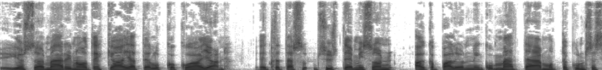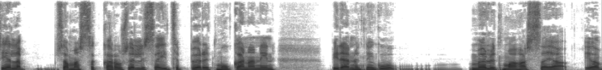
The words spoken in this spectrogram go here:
jossain määrin olet ehkä ajatellut koko ajan, että tässä systeemissä on aika paljon niin kuin mätää, mutta kun sä siellä samassa karusellissa itse pyörit mukana, niin pidä nyt niin kuin mölyt mahassa ja, ja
